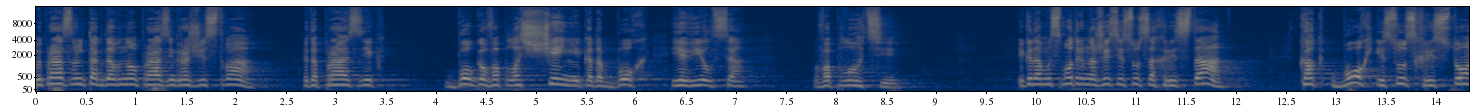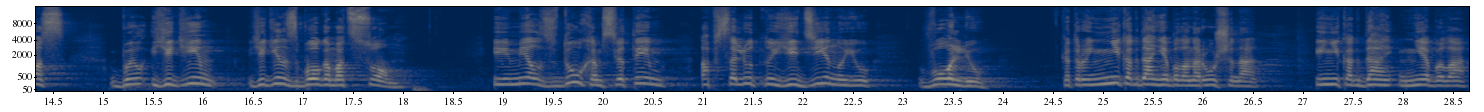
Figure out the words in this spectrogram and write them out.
мы праздновали так давно праздник Рождества. Это праздник Бога воплощения, когда Бог явился во плоти. И когда мы смотрим на жизнь Иисуса Христа, как Бог Иисус Христос был един, един с Богом Отцом и имел с Духом Святым абсолютную единую волю, которая никогда не была нарушена и никогда не была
